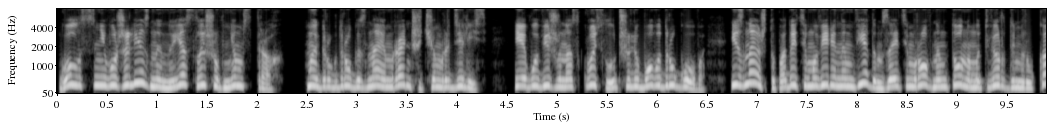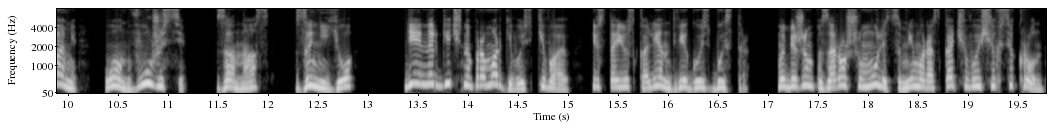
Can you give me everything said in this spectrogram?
Голос у него железный, но я слышу в нем страх. Мы друг друга знаем раньше, чем родились. Я его вижу насквозь лучше любого другого. И знаю, что под этим уверенным видом, за этим ровным тоном и твердыми руками он в ужасе. За нас, за нее. Я энергично промаргиваюсь, киваю и встаю с колен, двигаюсь быстро. Мы бежим по заросшим улицам мимо раскачивающихся крон,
